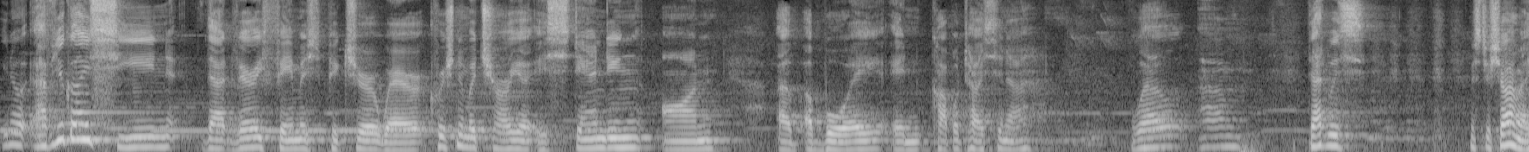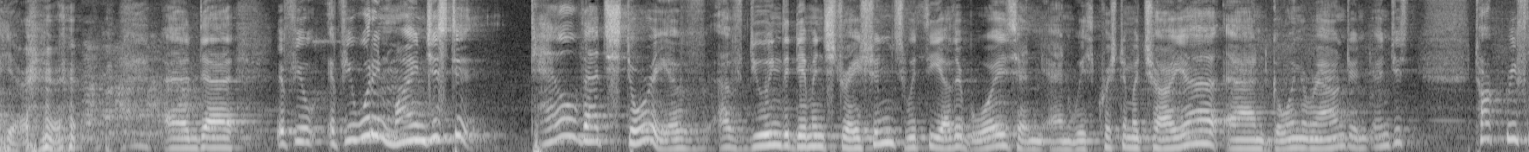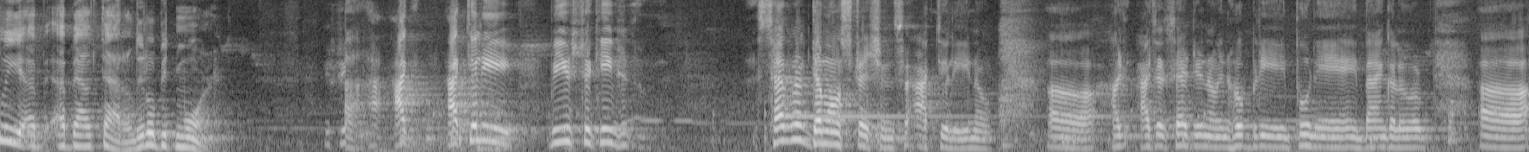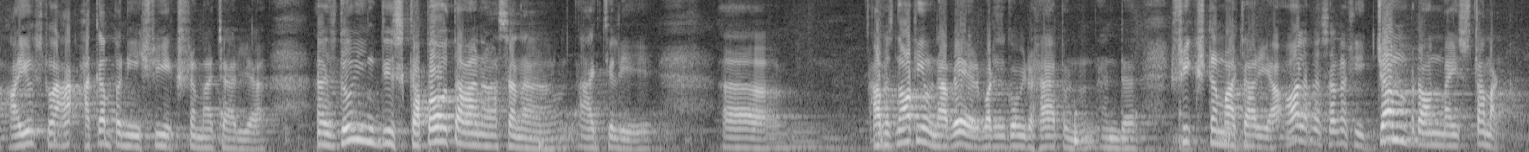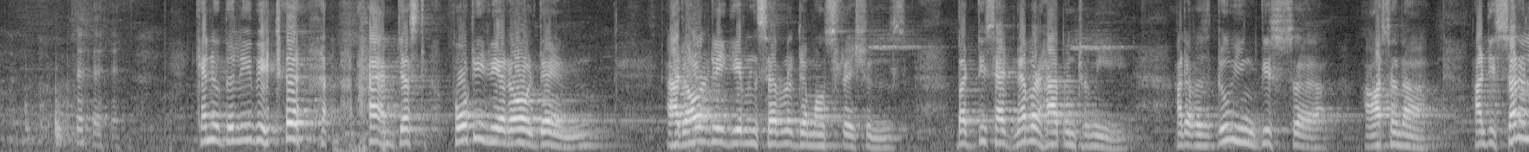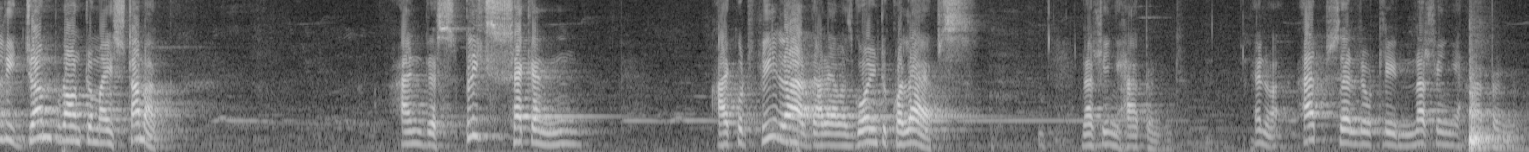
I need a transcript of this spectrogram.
You know, have you guys seen that very famous picture where Krishnamacharya is standing on a, a boy in Kapotasana? Well, um, that was Mr. Sharma here. and uh, if, you, if you wouldn't mind, just to tell that story of, of doing the demonstrations with the other boys and, and with Krishnamacharya and going around and, and just talk briefly ab- about that a little bit more. Uh, actually, we used to give several demonstrations, actually, you know. Uh, as, I said, you know, in Hubli, in Pune, in Bangalore, uh, I used to accompany Sri Krishnamacharya. I was doing this Kapotanasana, actually. Uh, I was not even aware what is going to happen. And uh, Sri Krishnamacharya, all of a sudden, he jumped on my stomach. Can you believe it? I'm just 14 year old then. I'd already given several demonstrations, but this had never happened to me. And I was doing this uh, asana, and he suddenly jumped onto my stomach. And the split second, I could feel that I was going to collapse. Nothing happened. You know, absolutely nothing happened.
